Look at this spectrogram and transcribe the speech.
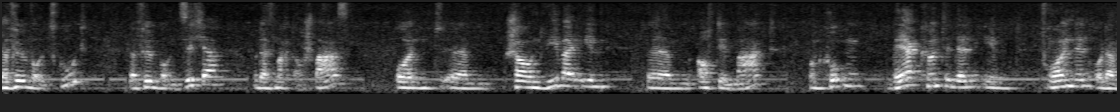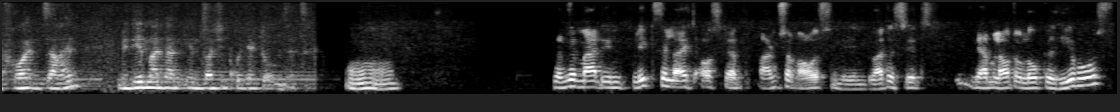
Da fühlen wir uns gut, da fühlen wir uns sicher und das macht auch Spaß. Und ähm, schauen lieber eben ähm, auf den Markt und gucken, wer könnte denn eben Freundin oder Freund sein, mit dem man dann eben solche Projekte umsetzen kann. Mhm. Wenn wir mal den Blick vielleicht aus der Branche rausnehmen. Du hattest jetzt, wir haben lauter Local Heroes,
